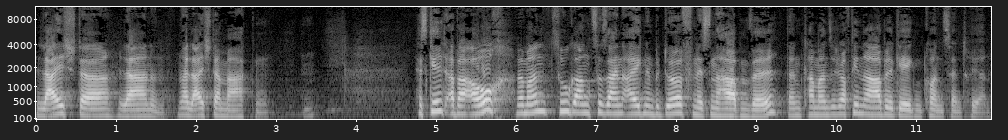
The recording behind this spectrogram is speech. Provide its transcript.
leichter lernen, leichter merken. Es gilt aber auch, wenn man Zugang zu seinen eigenen Bedürfnissen haben will, dann kann man sich auf die Nabelgegend konzentrieren.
